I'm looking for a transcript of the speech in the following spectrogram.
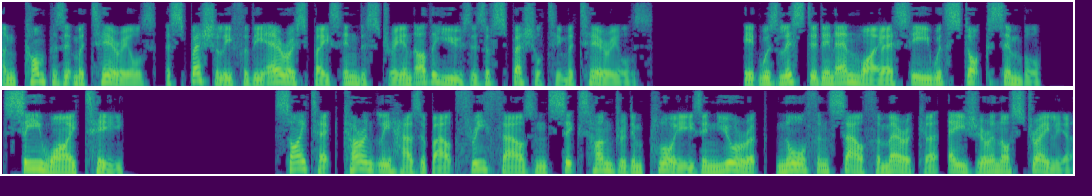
and composite materials, especially for the aerospace industry and other users of specialty materials. It was listed in NYSE with stock symbol CYT. Cytec currently has about 3,600 employees in Europe, North and South America, Asia and Australia.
